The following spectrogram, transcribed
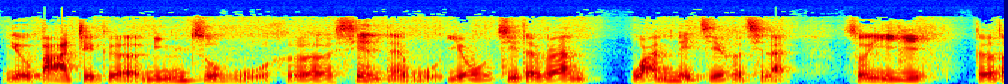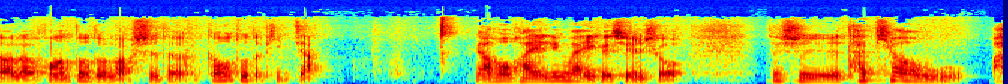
又把这个民族舞和现代舞有机的完完美结合起来，所以得到了黄豆豆老师的高度的评价。然后还有另外一个选手，就是他跳舞啊。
